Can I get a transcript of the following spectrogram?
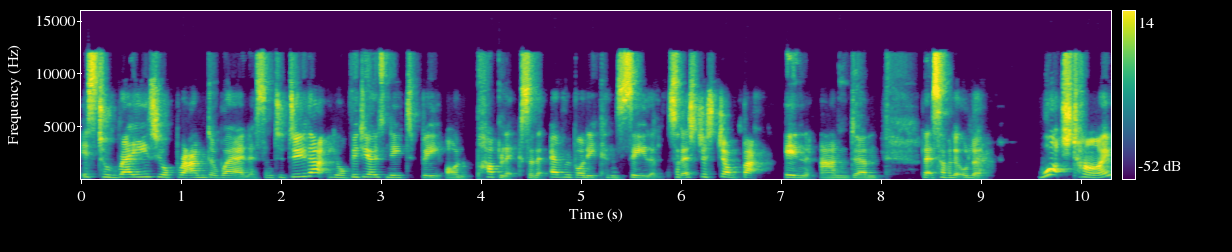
is to raise your brand awareness. And to do that, your videos need to be on public so that everybody can see them. So let's just jump back in and um, let's have a little look. Watch time,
